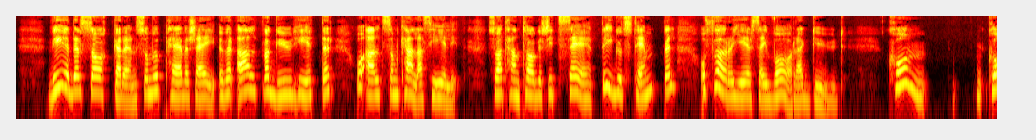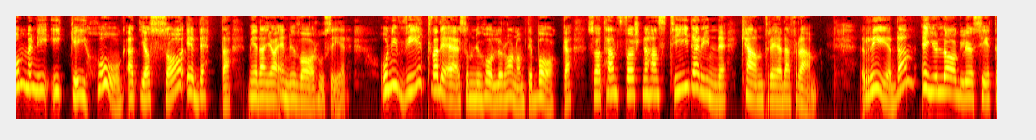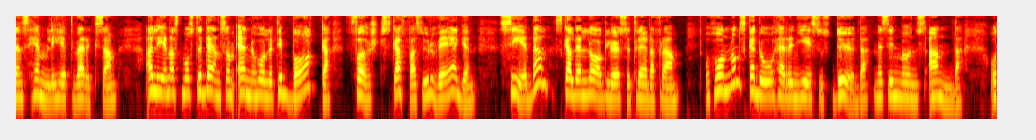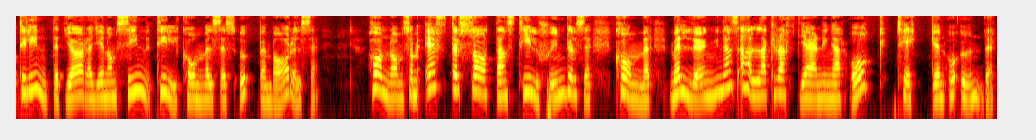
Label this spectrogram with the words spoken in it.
Vedersakaren som upphäver sig över allt vad Gud heter och allt som kallas heligt, så att han tager sitt säte i Guds tempel och föreger sig vara Gud. Kom Kommer ni icke ihåg att jag sa er detta medan jag ännu var hos er? Och ni vet vad det är som nu håller honom tillbaka så att han först när hans tid är inne kan träda fram. Redan är ju laglöshetens hemlighet verksam. Allenast måste den som ännu håller tillbaka först skaffas ur vägen. Sedan skall den laglöse träda fram och honom ska då Herren Jesus döda med sin muns anda och till intet göra genom sin tillkommelses uppenbarelse. Honom som efter Satans tillskyndelse kommer med lögnens alla kraftgärningar och tecken och under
